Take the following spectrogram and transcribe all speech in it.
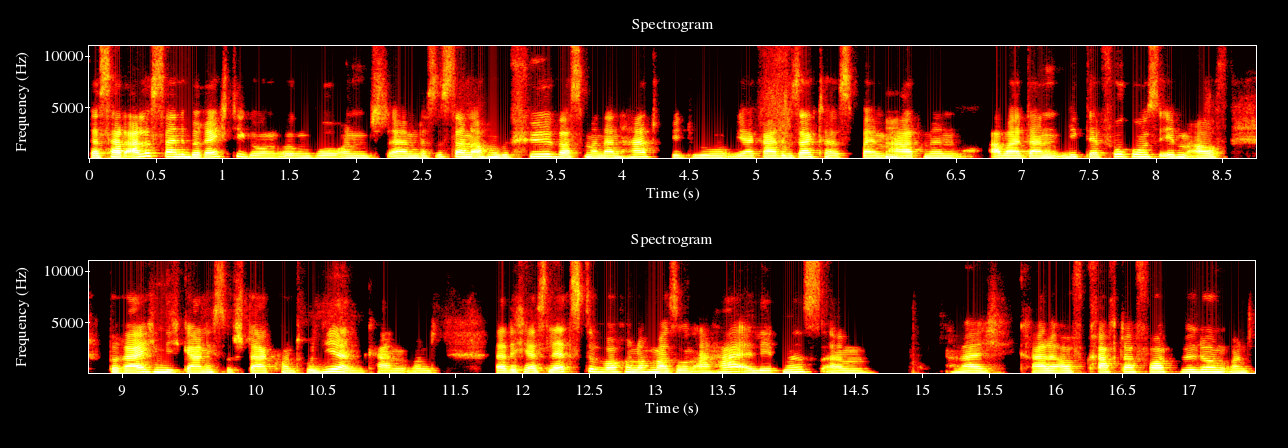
das hat alles seine Berechtigung irgendwo und ähm, das ist dann auch ein Gefühl, was man dann hat, wie du ja gerade gesagt hast beim mhm. Atmen, aber dann liegt der Fokus eben auf Bereichen, die ich gar nicht so stark kontrollieren kann und da hatte ich erst letzte Woche nochmal so ein Aha-Erlebnis. Ähm, war ich gerade auf Krafter-Fortbildung und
